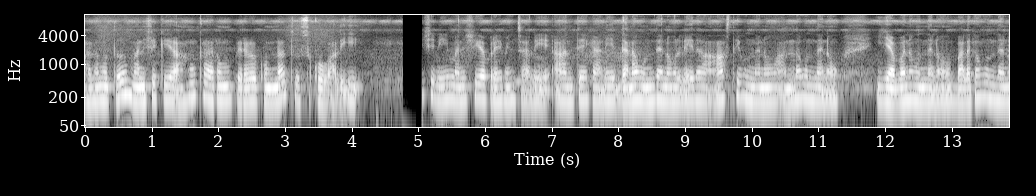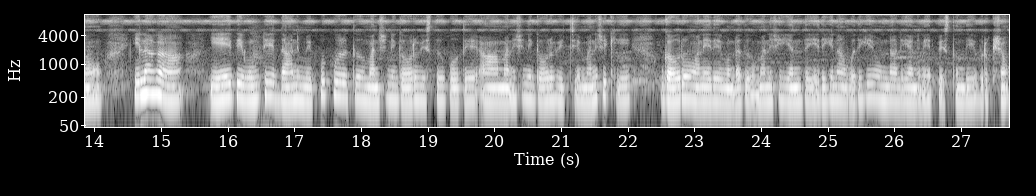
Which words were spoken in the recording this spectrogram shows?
బలముతో మనిషికి అహంకారం పెరగకుండా చూసుకోవాలి. మనిషిని మనిషిగా ప్రేమించాలి. అంతేకాని ధనం ఉందనో లేదా ఆస్తి ఉందనో అందం ఉందనో యవ్వనం ఉందనో బలగం ఉందనో ఇలాగా ఏది ఉంటే దాన్ని మెప్పు కోరుతూ మనిషిని గౌరవిస్తూ పోతే ఆ మనిషిని గౌరవించే మనిషికి గౌరవం అనేది ఉండదు. మనిషి ఎంత ఎదిగినా ఒదిగి ఉండాలి అని నేర్పిస్తుంది వృక్షం.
